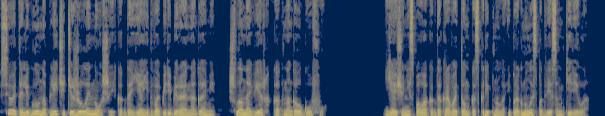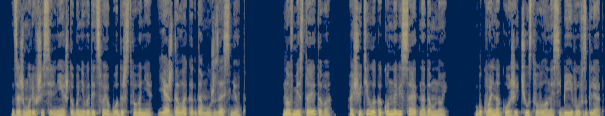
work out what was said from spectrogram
все это легло на плечи тяжелой ношей, когда я, едва перебирая ногами, шла наверх, как на Голгофу. Я еще не спала, когда кровать тонко скрипнула и прогнулась под весом Кирилла. Зажмурившись сильнее, чтобы не выдать свое бодрствование, я ждала, когда муж заснет. Но вместо этого ощутила, как он нависает надо мной, Буквально кожей чувствовала на себе его взгляд,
